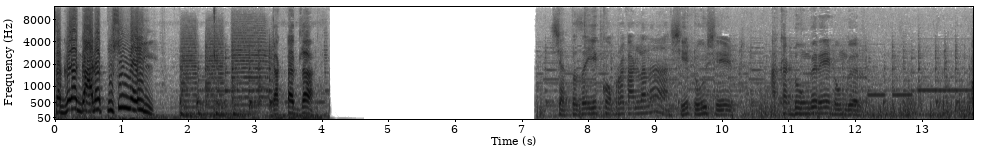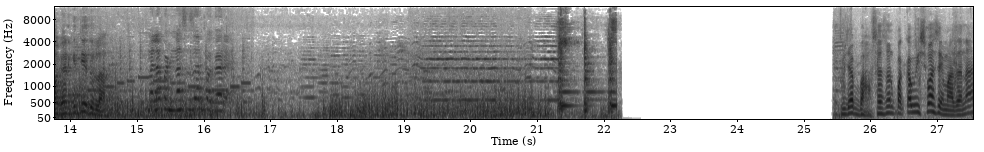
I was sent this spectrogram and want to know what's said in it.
सगळ्या गाड्या पुसून जाईल. एकटाच जा शेताचा एक कोपरा काढला ना. शेट हो शेट. अख्खा डोंगर आहे डोंगर. पगार किती आहे तुला? मला पन्नास हजार पगार आहे. तुझ्या भावसांवर पक्का विश्वास आहे माझा ना?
